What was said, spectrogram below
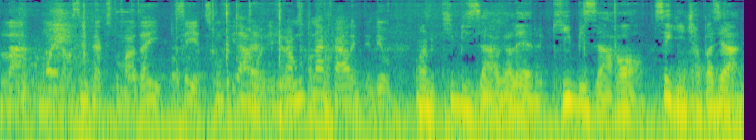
lá, onde ela sempre é acostumada aí, você ia desconfiar, mano. Ia ficar muito na cara, entendeu? Mano, que bizarro, galera. Que bizarro. Ó, seguinte, rapaziada.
